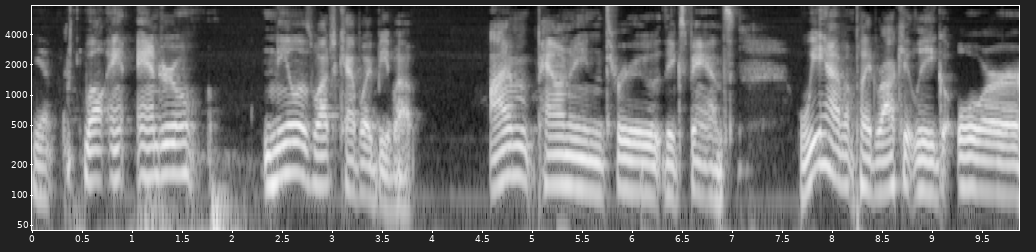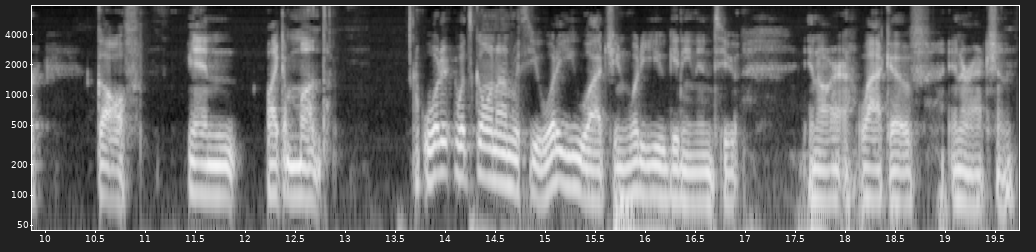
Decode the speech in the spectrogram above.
Yeah. Well, a- Andrew, Neil has watched Cowboy Bebop. I'm pounding through the expanse. We haven't played Rocket League or golf in like a month. What what's going on with you? What are you watching? What are you getting into in our lack of interaction?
